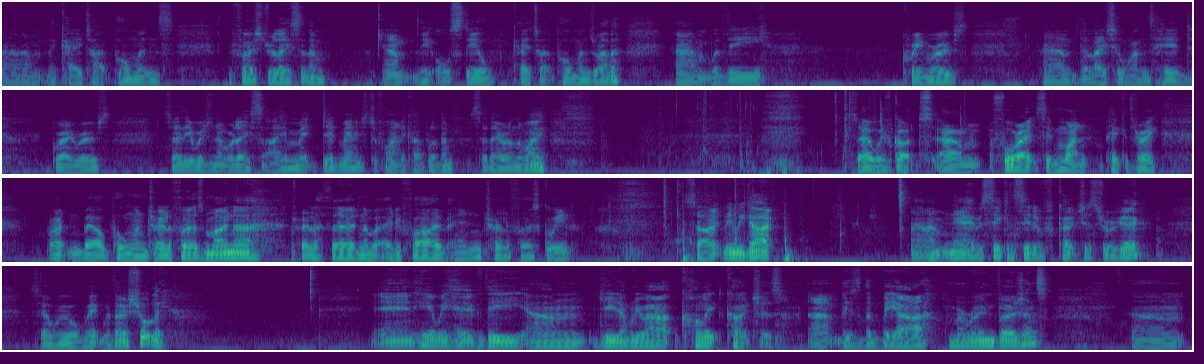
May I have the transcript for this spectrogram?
um, the K-type Pullmans, the first release of them, um, the all steel K-type Pullmans rather, um, with the cream roofs. Um, the later ones had grey roofs. So the original release, I did manage to find a couple of them. So they're on the way. So we've got um, 4871 pack of three. Brighton Belle Pullman Trailer First Mona, Trailer Third number 85 and Trailer First Gwen. So there we go. Um, now have a second set of coaches to review. So we will back with those shortly. And here we have the um, GWR Collett coaches. Um, these are the BR maroon versions. Um,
